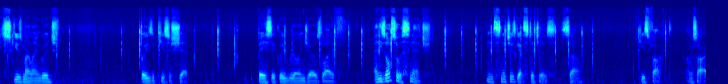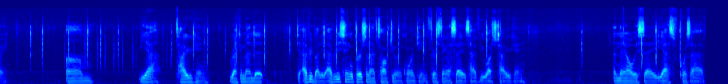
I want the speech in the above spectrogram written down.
Excuse my language, but he's a piece of shit. Basically ruined Joe's life. And he's also a snitch. And snitches get stitches, so he's fucked. I'm sorry. Um, yeah, Tiger King. Recommend it to everybody, every single person I've talked to in quarantine, the first thing I say is, "Have you watched Tiger King?" And they always say, "Yes, of course I have,"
